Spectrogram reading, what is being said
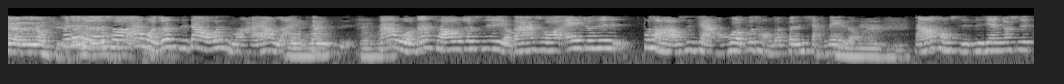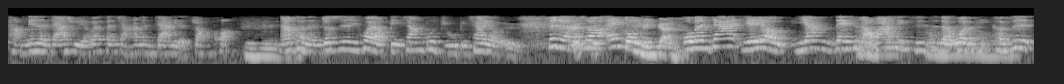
得，他就觉得说，啊，我就知道为什么还要来这样子。嗯然后我那时候就是有跟他说，哎，就是不同老师讲会有不同的分享内容然后同时之间，就是旁边的家属也会分享他们家里的状况，嗯，然后可能就是会有比上不足，比下有余，就觉得说，哎，共鸣感，我们家也有一样类似早发性失智的问题，嗯。可是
